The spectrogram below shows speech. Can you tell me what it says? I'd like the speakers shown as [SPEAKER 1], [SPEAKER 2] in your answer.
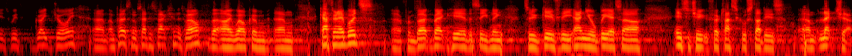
[SPEAKER 1] is with great joy um, and personal satisfaction as well that I welcome um, Catharine Edwards uh, from Birkbeck here this evening to give the annual BSR Institute for Classical Studies um, lecture.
